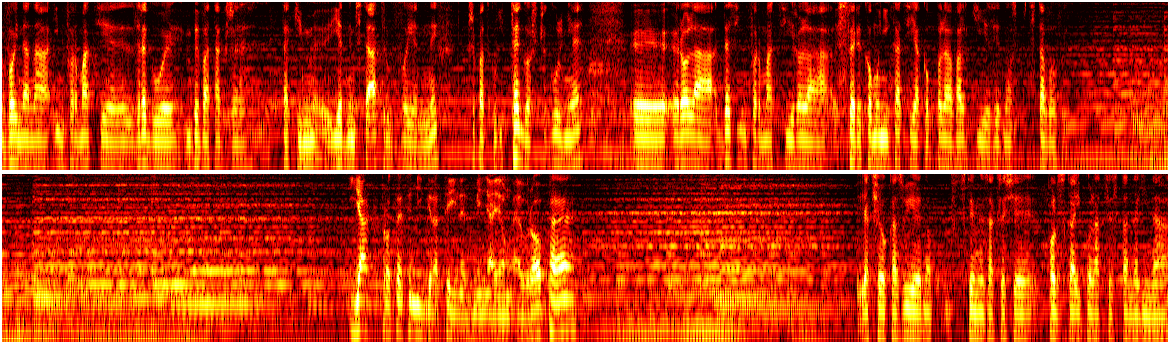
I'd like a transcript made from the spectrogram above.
Wojna na informacje z reguły bywa także takim jednym z teatrów wojennych. W przypadku tego szczególnie y, rola dezinformacji, rola sfery komunikacji jako pola walki jest jedną z podstawowych. Jak procesy migracyjne zmieniają Europę? Jak się okazuje, no, w tym zakresie Polska i Polacy stanęli na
